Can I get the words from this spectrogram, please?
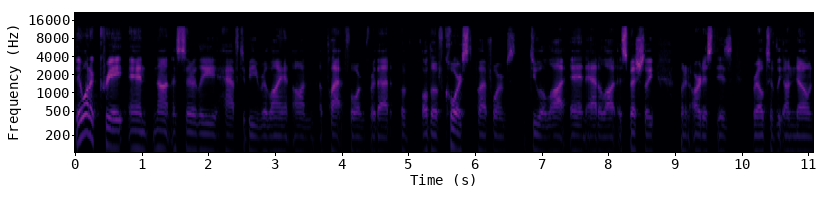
they want to create and not necessarily have to be reliant on a platform for that. Although of course the platforms do a lot and add a lot especially when an artist is relatively unknown.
